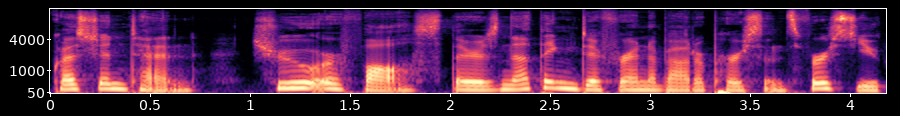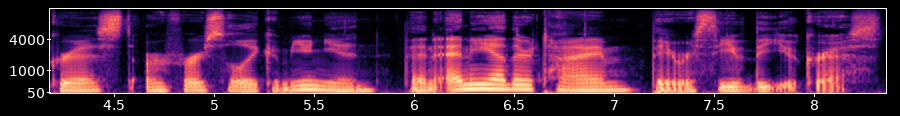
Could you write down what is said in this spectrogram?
Question 10. True or false, there is nothing different about a person's first Eucharist or first Holy Communion than any other time they receive the Eucharist.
